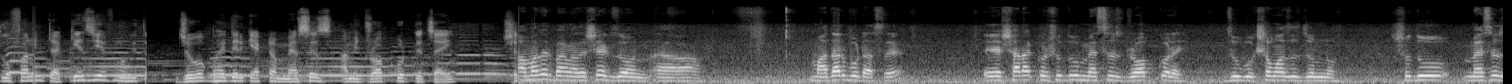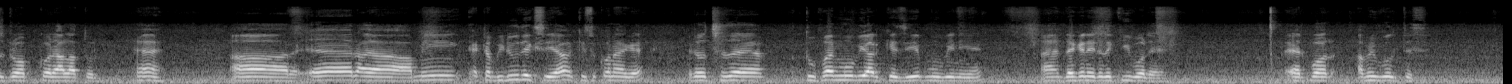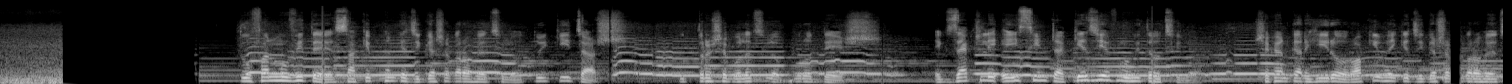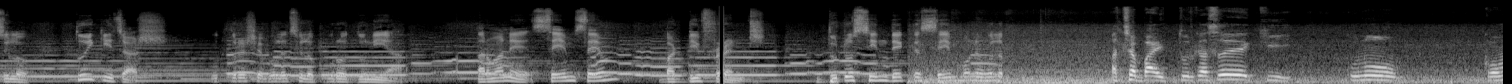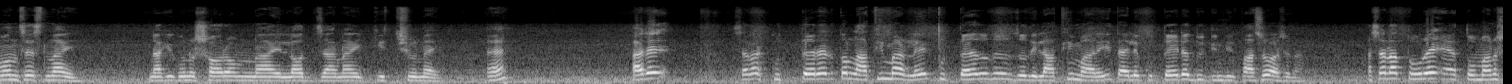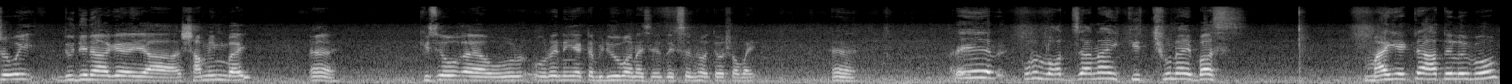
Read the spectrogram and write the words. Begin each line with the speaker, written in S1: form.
S1: তুফানটা কেজিএফ মুভিতে যুবক ভাইদেরকে একটা মেসেজ আমি ড্রপ করতে চাই।
S2: আমাদের বাংলাদেশে একজন মাদার বোর্ড আছে। এ সারাক্ষণ শুধু মেসেজ ড্রপ করে যুবক সমাজের জন্য। শুধু মেসেজ ড্রপ করে আলাতুল হ্যাঁ। আর এর আমি একটা ভিডিও দেখছি হ্যাঁ, কিছুক্ষণ আগে। এটা হচ্ছে যে তুফান মুভি আর কেজিএফ মুভি নিয়ে। হ্যাঁ, দেখেন এটাতে কি বলে। এরপর আমি বলতেছি।
S1: তুফান মুভিতে সাকিব খানকে জিজ্ঞাসা করা হয়েছিল, তুই কি চাস? উত্তরে সে বলেছিল, পুরো দেশ। এক্স্যাক্টলি এই সিনটা কেজিএফ মুভিতেও ছিল। সেখানকার হিরো রকি ভাইকে জিজ্ঞাসা করা হয়েছিল, তুই কি চাস? উত্তরে সে বলেছিল, পুরো দুনিয়া। তার মানে সেম সেম বাট ডিফারেন্ট দুটো সিন দেখতে সেম মনে হলো।
S2: আচ্ছা ভাই, তোর কাছে কি কোনো কমন সেন্স নাই? নাকি কোনো শরম নাই, লজ্জা নাই, কিচ্ছু নাই হ্যাঁ? আরে সালা কুত্তারের তো লাথি মারলে, কুত্তারে যদি যদি লাথি মারি তাহলে কুত্তা এটা দুই, তিন দিন পাশেও আসে না। আসলে তোরে এত মানুষ, ওই দুই দিন আগে শামীম ভাই হ্যাঁ কিছু ওর- ওরে নিয়ে একটা ভিডিও বানাইছে, দেখছেন হয়তো সবাই হ্যাঁ। আরে, কোনো লজ্জা নাই, কিচ্ছু নাই, বাস। মাইক একটা হাতে লইব।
